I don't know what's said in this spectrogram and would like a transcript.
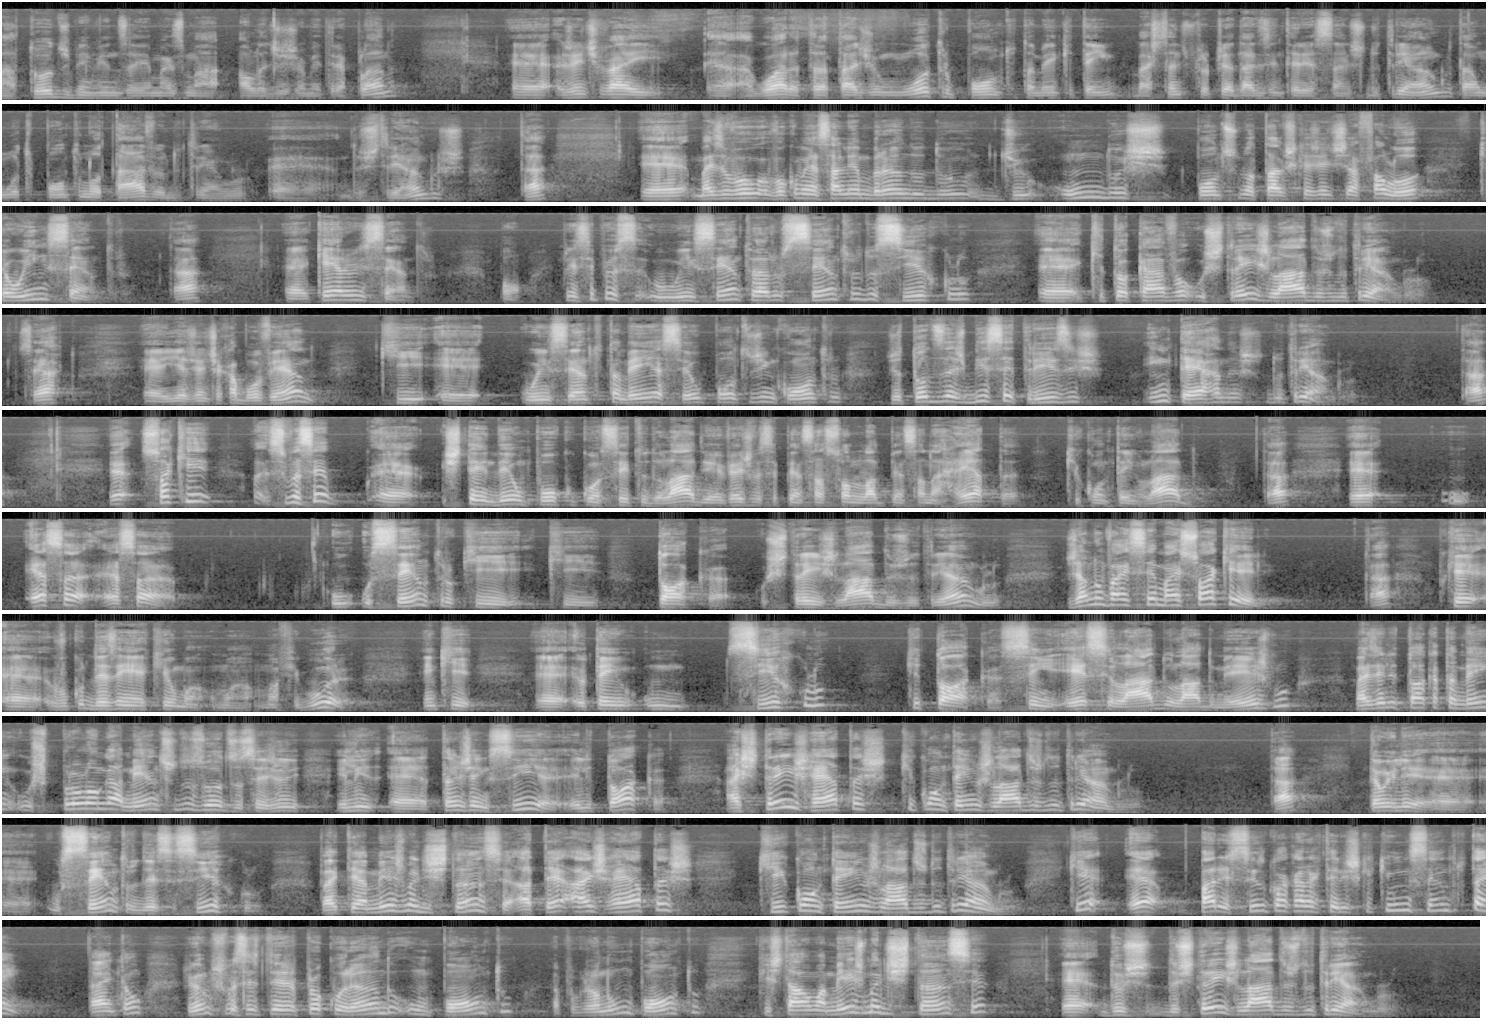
Olá a todos, bem-vindos aí a mais uma aula de geometria plana. É, a gente vai é, agora tratar de um outro ponto também que tem bastante propriedades interessantes do triângulo, tá? um outro ponto notável do triângulo, é, dos triângulos. Tá? É, mas eu vou, vou começar lembrando do, de um dos pontos notáveis que a gente já falou, que é o incentro. Tá? É, quem era o incentro? Bom, em princípio, o incentro era o centro do círculo é, que tocava os três lados do triângulo certo? É, e a gente acabou vendo que é, o incentro também ia ser o ponto de encontro de todas as bissetrizes internas do triângulo. Tá? É, só que, se você é, estender um pouco o conceito do lado, e ao invés de você pensar só no lado, pensar na reta que contém o lado, tá? é, o, essa, essa, o, o centro que, que toca os três lados do triângulo já não vai ser mais só aquele. Tá? Porque é, eu desenhei aqui uma, uma, uma figura em que é, eu tenho um círculo que toca, sim, esse lado, o lado mesmo, mas ele toca também os prolongamentos dos outros, ou seja, ele, ele é, tangencia, ele toca as três retas que contêm os lados do triângulo. Tá? Então, ele, é, é, o centro desse círculo vai ter a mesma distância até as retas que contêm os lados do triângulo, que é parecido com a característica que o incentro tem. Tá? Então, digamos que você esteja procurando um ponto, está procurando um ponto que está a uma mesma distância é, dos, dos três lados do triângulo.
